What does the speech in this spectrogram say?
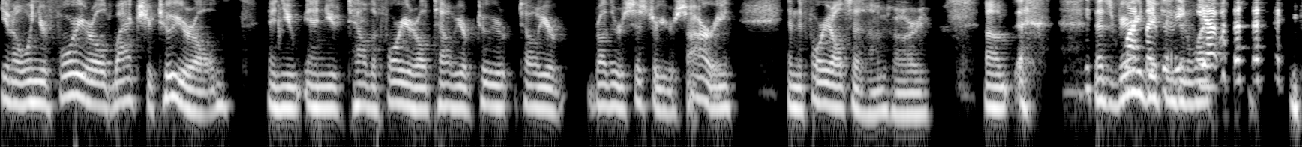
you know when your four year old whacks your two year old, and you and you tell the four year old tell your two year tell your brother or sister you're sorry, and the four year old says I'm sorry. Um, that's very different than what. Yep.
